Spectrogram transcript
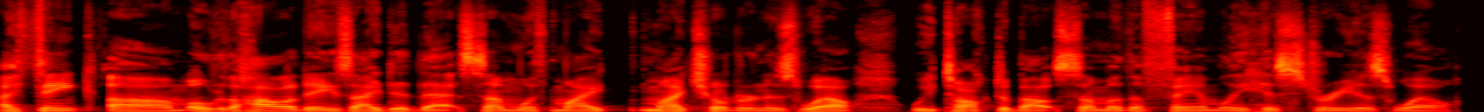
I think um, over the holidays I did that some with my my children as well. We talked about some of the family history as well,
